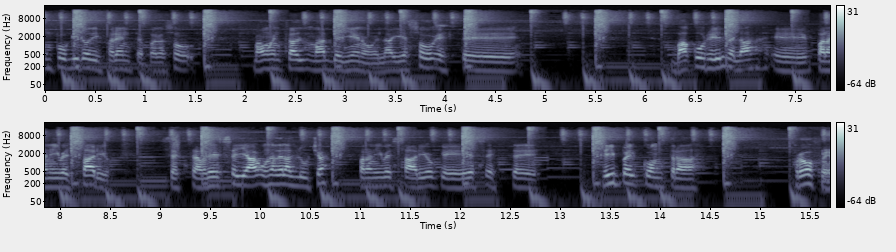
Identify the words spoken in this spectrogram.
un poquito diferente, pero eso vamos a entrar más de lleno, ¿verdad? Y eso este, va a ocurrir, ¿verdad? Eh, para aniversario. Se establece ya una de las luchas para aniversario que es este Triple contra Profe,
